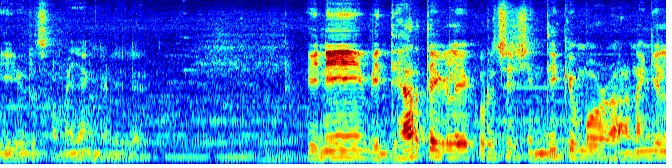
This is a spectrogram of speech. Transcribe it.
ഈ ഒരു സമയങ്ങളിൽ ഇനി വിദ്യാർത്ഥികളെക്കുറിച്ച് ചിന്തിക്കുമ്പോഴാണെങ്കിൽ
